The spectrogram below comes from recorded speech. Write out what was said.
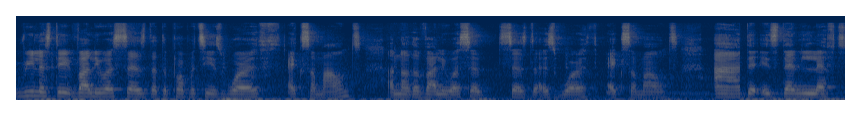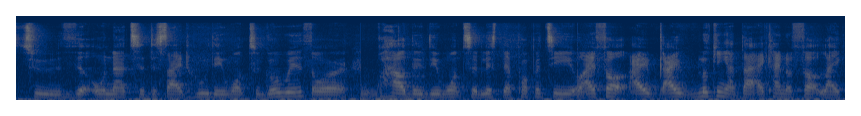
real estate valuer says that the property is worth x amount. Another valuer said, says that it's worth x amount. And it's then left to the owner to decide who they want to go with or how they, they want to list their property. I felt I, I looking at that i kind of felt like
